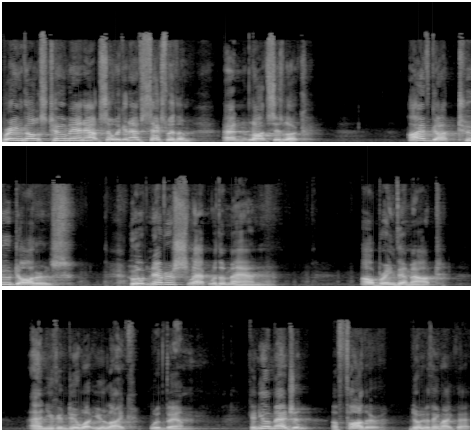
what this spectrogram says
Bring those two men out so we can have sex with them. And Lot says, Look, I've got two daughters who have never slept with a man. I'll bring them out, and you can do what you like with them. Can you imagine a father doing a thing like that?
